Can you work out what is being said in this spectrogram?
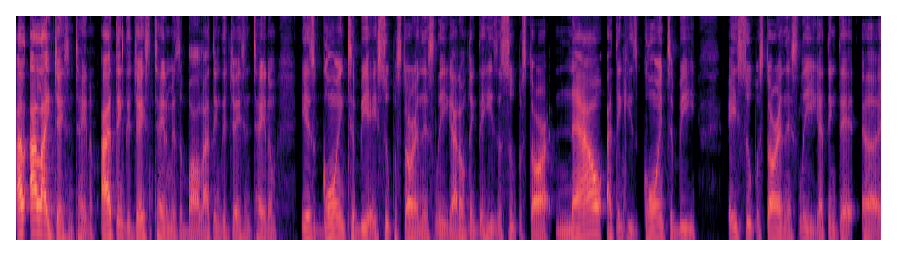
I, I, like Jayson Tatum. I think that Jayson Tatum is a baller. I think that Jayson Tatum is going to be a superstar in this league. I don't think that he's a superstar now. I think he's going to be a superstar in this league. I think that uh,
